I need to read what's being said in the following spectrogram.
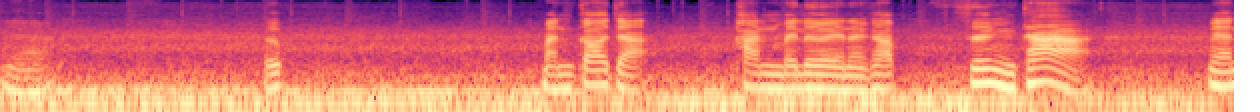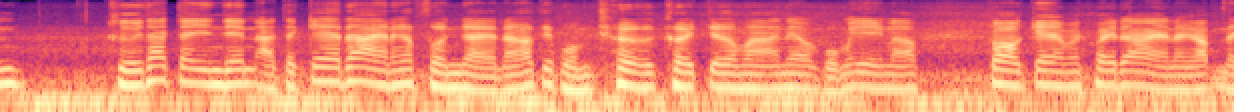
เนี่ยปึ๊บมันก็จะพันไปเลยนะครับ ซึ่งถ้างั้น คือถ้าใจเย็นๆอาจจะแก้ได้นะครับส่วนใหญ่นะครับ ที่ผมเจอเคยเจอมาเนี่ยผมเองนะครับ ก็แก้ไม่ค่อยได้นะครับ ใน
